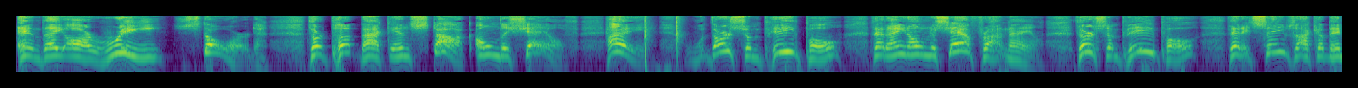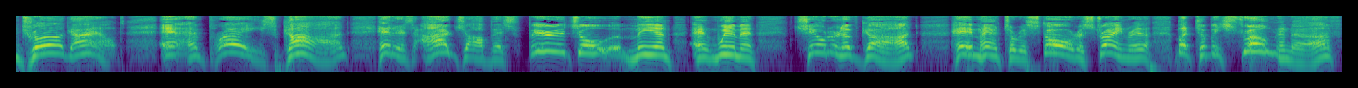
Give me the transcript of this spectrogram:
and they are restored. They're put back in stock on the shelf. Hey, there's some people that ain't on the shelf right now. There's some people that it seems like have been drug out. And, and praise God, it is our job as spiritual men and women children of God, amen, to restore, restrain, but to be strong enough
